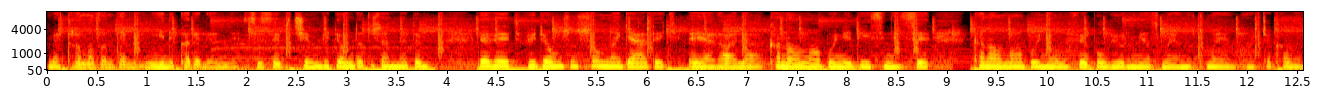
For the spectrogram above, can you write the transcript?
Met Ramazan Demir'in yeni karelerini sizler için videomda düzenledim. Evet videomuzun sonuna geldik. Eğer hala kanalıma abone değilsinizse kanalıma abone olup ve bol yorum yazmayı unutmayın. Hoşçakalın.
